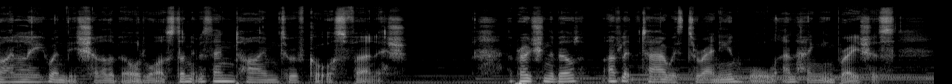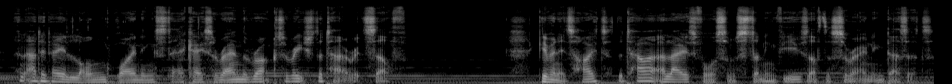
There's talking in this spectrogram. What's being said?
Finally, when the shell of the build was done, it was then time to, of course, furnish. Approaching the build, I've lit the tower with Turanian wall and hanging braziers, and added a long, winding staircase around the rock to reach the tower itself. Given its height, the tower allows for some stunning views of the surrounding desert.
